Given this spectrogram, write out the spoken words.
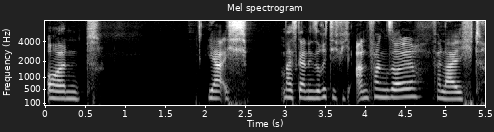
Und ja, ich weiß gar nicht so richtig, wie ich anfangen soll. Vielleicht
